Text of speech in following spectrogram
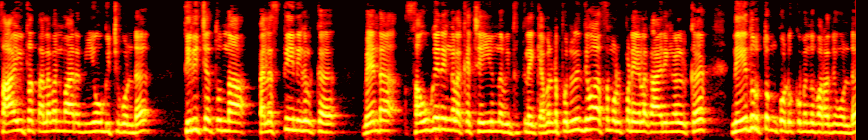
സായുധ തലവന്മാരെ നിയോഗിച്ചുകൊണ്ട് തിരിച്ചെത്തുന്ന പലസ്തീനികൾക്ക് വേണ്ട സൗകര്യങ്ങളൊക്കെ ചെയ്യുന്ന വിധത്തിലേക്ക് അവരുടെ പുനരധിവാസം ഉൾപ്പെടെയുള്ള കാര്യങ്ങൾക്ക് നേതൃത്വം കൊടുക്കുമെന്ന് പറഞ്ഞുകൊണ്ട്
